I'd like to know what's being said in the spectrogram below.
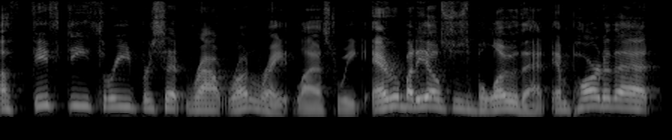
a 53% route run rate last week. Everybody else was below that. And part of that,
